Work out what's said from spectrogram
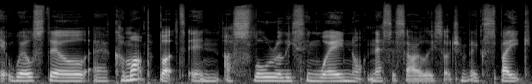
it will still uh, come up, but in a slow releasing way, not necessarily such a big spike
